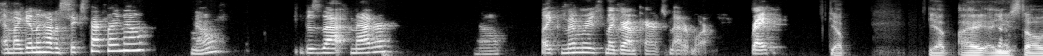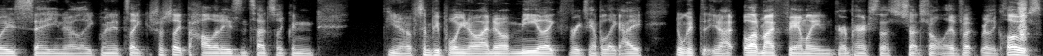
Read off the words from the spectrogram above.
am I gonna have a six pack right now? No. Does that matter? No. Like memories, my grandparents matter more, right? Yep. Yep. I, I used to always say, you know, like when it's like, especially like the holidays and such, like when, you know, some people, you know, I know me, like, for example, like I don't get to, you know, a lot of my family and grandparents and such don't live really close.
